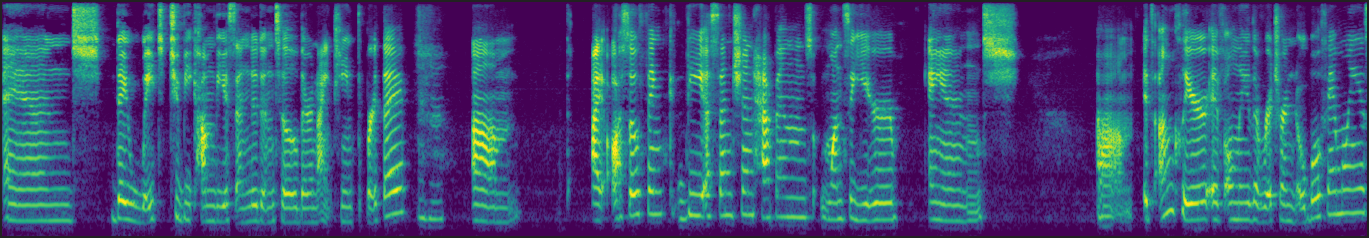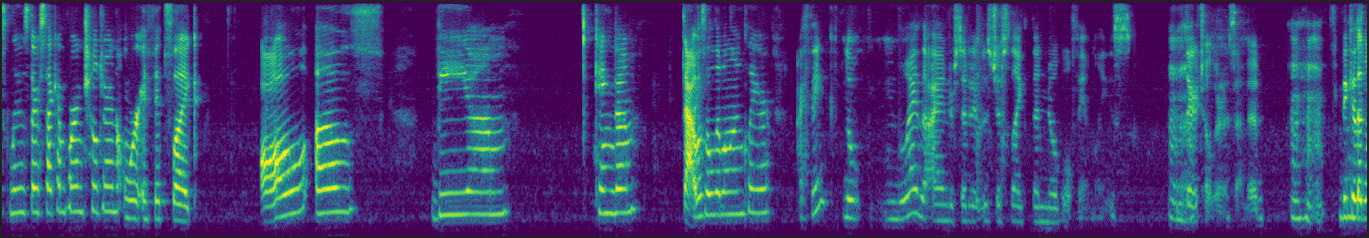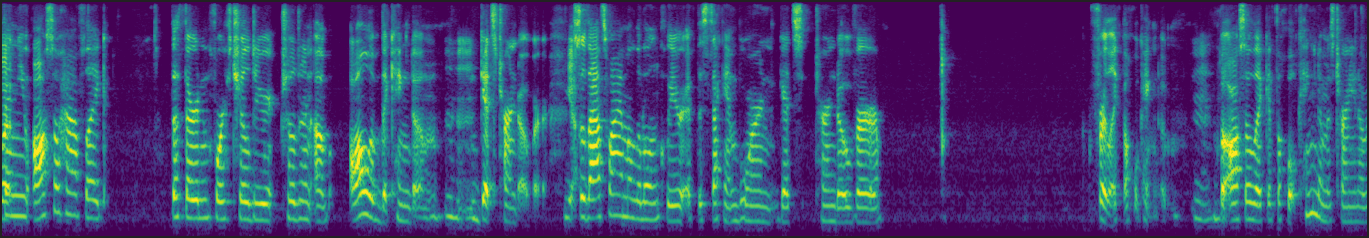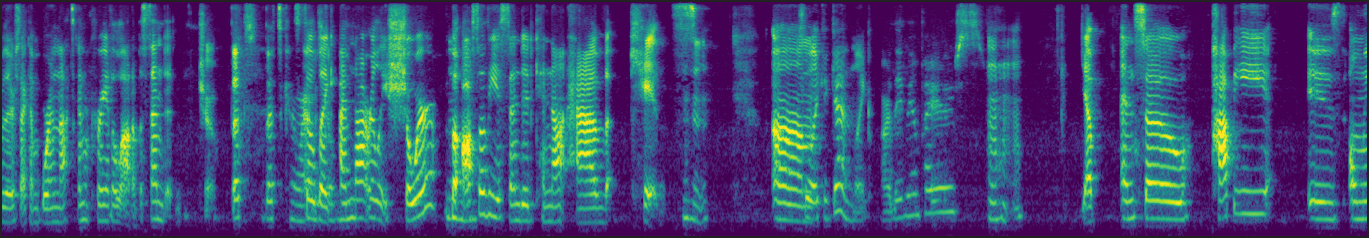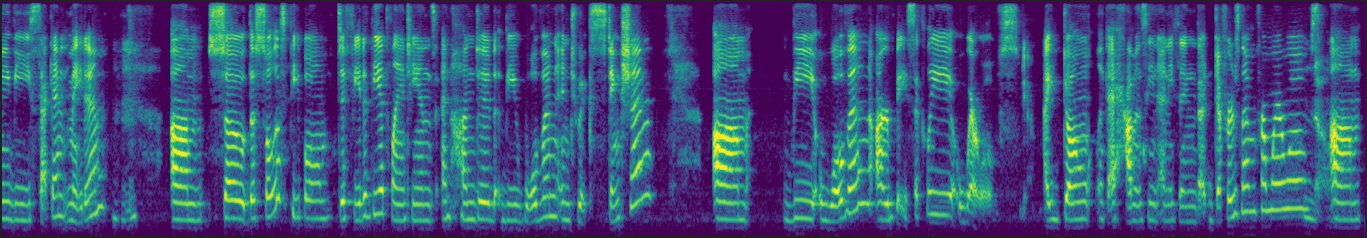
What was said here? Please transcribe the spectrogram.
and they wait to become the ascended until their 19th birthday. Mhm. Um, I also think the ascension happens once a year, and um, it's unclear if only the rich or noble families lose their second born children, or if it's like all of the um kingdom. That was a little unclear. I think the way that I understood it, it was just like the noble families, their children ascended. Mm-hmm. Because but what, then you also have like the third and fourth children children of all of the kingdom Mhm. gets turned over. Yeah. So that's why I'm a little unclear if the second born gets turned over for like the whole kingdom. Mm, But also like if the whole kingdom is turning over their second born, that's going to create a lot of ascended. true. That's that's kind of So like going. I'm not really sure, but Mhm. also the ascended cannot have kids. Mhm. Um so like again, like are they vampires? hmm Yep. And so Poppy is only the second maiden. Mhm. Um, so the Solis people defeated the Atlantians and hunted the Wolven into extinction. Um, the Wolven are basically werewolves. Yeah. I don't like I haven't seen anything that differs them from werewolves. No. Um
